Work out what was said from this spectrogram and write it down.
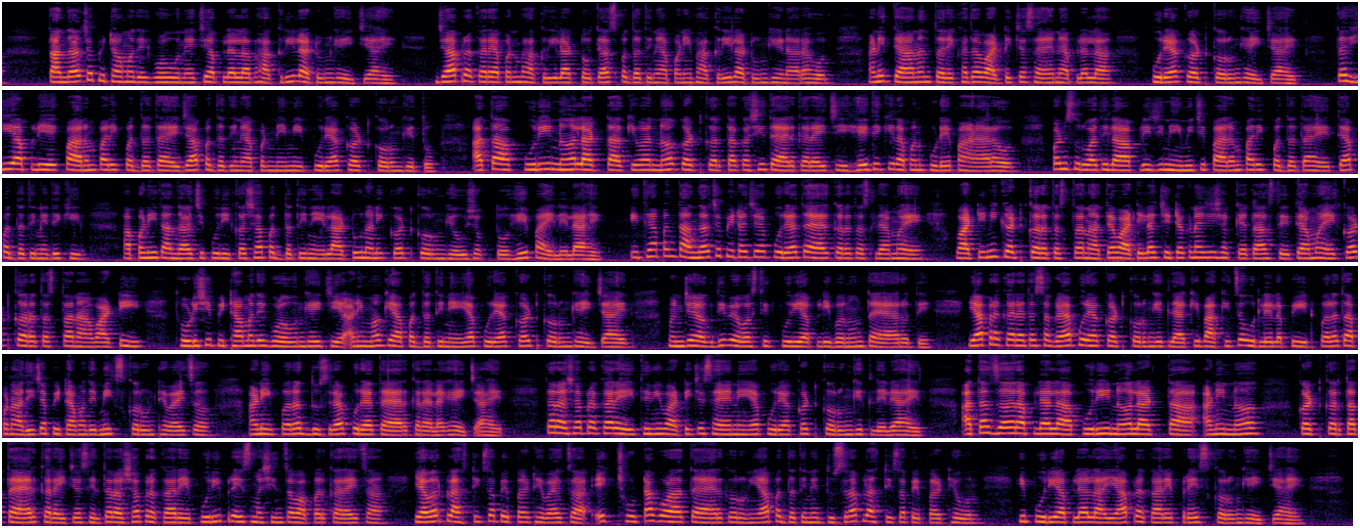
तांदळाच्या पिठामध्ये गोळ याची आपल्याला भाकरी लाटून घ्यायची आहे. ज्या प्रकारे आपण भाकरी लाटतो त्याच पद्धतीने आपण ही भाकरी लाटून घेणार आहोत आणि त्यानंतर एखाद्या वाटीच्या सहाय्याने आपल्याला पुऱ्या कट करून घ्यायच्या आहेत. तर ही आपली एक पारंपरिक पद्धत आहे ज्या पद्धतीने आपण नेहमी पुऱ्या कट करून घेतो. आता पुरी न लाटता किंवा न कट करता कशी तयार करायची हे देखील आपण पुढे पाहणार आहोत. पण सुरुवातीला आपली जी नेहमीची पारंपरिक पद्धत आहे त्या पद्धतीने देखील आपण ही तांदळाची पुरी कशा पद्धतीने लाटून आणि कट करून घेऊ शकतो हे पाहिलेलं आहे. इथे आपण तांदळाच्या पिठाच्या पुऱ्या तयार करत असल्यामुळे वाटीनी कट करत असताना त्या वाटीला चिटकण्याची शक्यता असते. त्यामुळे कट करत असताना वाटी थोडीशी पिठामध्ये घोळवून घ्यायची आणि मग या पद्धतीने या पुऱ्या कट करून घ्यायच्या आहेत. म्हणजे अगदी व्यवस्थित पुरी आपली बनवून तयार होते. या प्रकारे आता सगळ्या पुऱ्या कट करून घेतल्या की बाकीचं उरलेलं पीठ परत आपण आधीच्या पिठामध्ये मिक्स करून ठेवायचं आणि परत दुसऱ्या पुऱ्या तयार करायला घ्यायच्या आहेत. तर अशा प्रकारे इथे मी वाटीच्या सहाय्याने या पुऱ्या कट करून घेतलेल्या आहेत. आता जर आपल्याला पुरी न लाटता आणि न कट करता तयार करायची असेल तर अशा प्रकारे पुरी प्रेस मशीनचा वापर करायचा यावर प्लास्टिकचा पेपर ठेवायचा एक छोटा गोळा तयार करून या पद्धतीने दुसरा प्लास्टिकचा पेपर ठेवून ही पुरी आपल्याला या प्रकारे प्रेस करून घ्यायची आहे.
